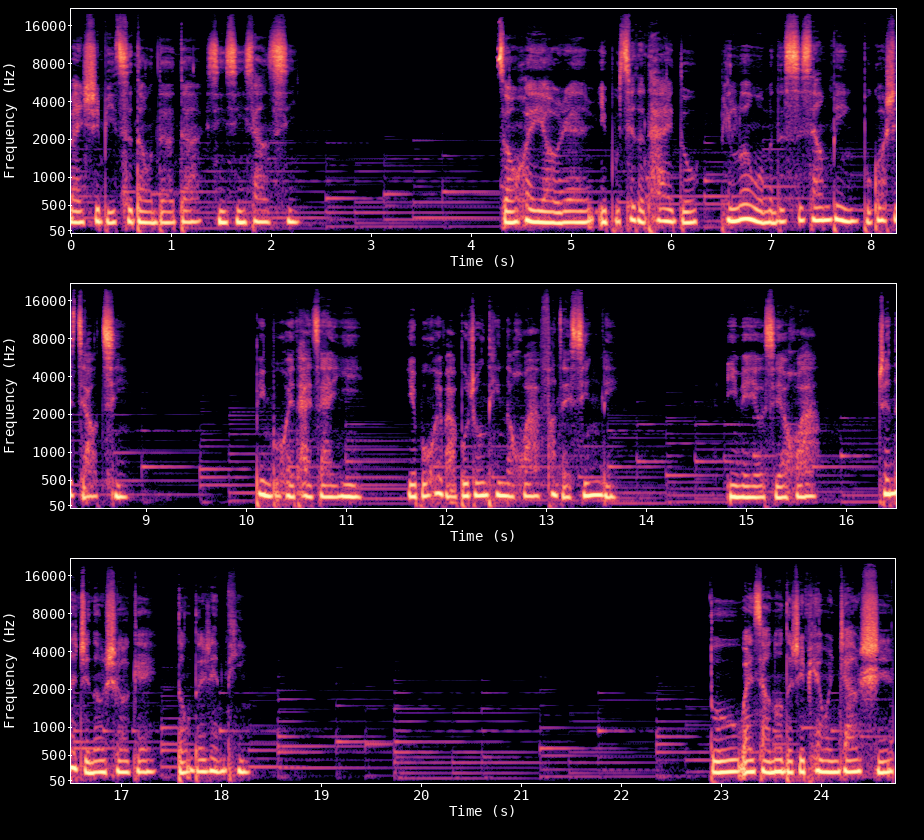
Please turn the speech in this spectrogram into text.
满是彼此懂得的惺惺相惜。总会有人以不屑的态度评论我们的思乡病不过是矫情，并不会太在意，也不会把不中听的话放在心里，因为有些话，真的只能说给懂的人听。读王小诺的这篇文章时，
